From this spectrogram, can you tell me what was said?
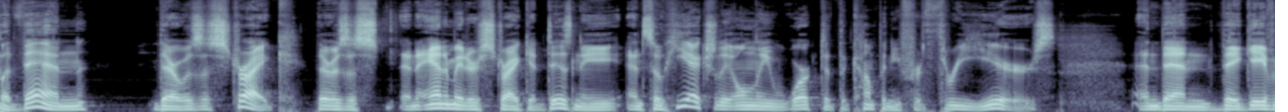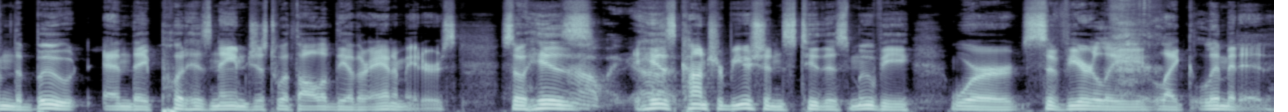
But then there was a strike. There was a, an animator strike at Disney, and so he actually only worked at the company for three years. And then they gave him the boot, and they put his name just with all of the other animators. So his Oh his contributions to this movie were severely like limited.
